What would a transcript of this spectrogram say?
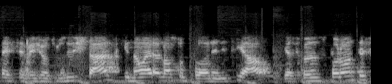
cerveja em outros estados, que não era nosso plano inicial. E as coisas foram antecipadas,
